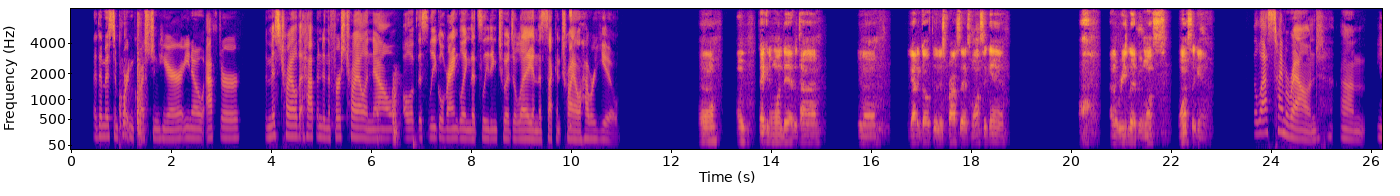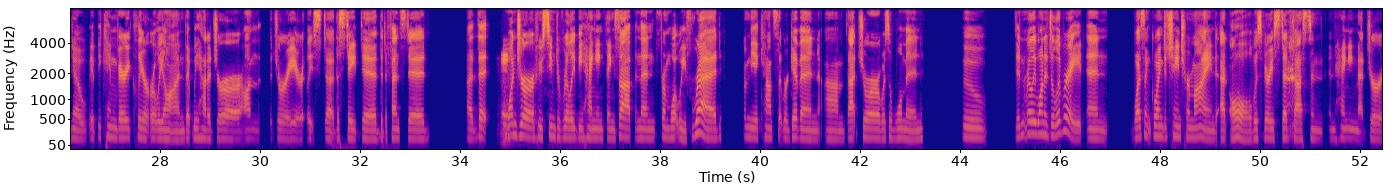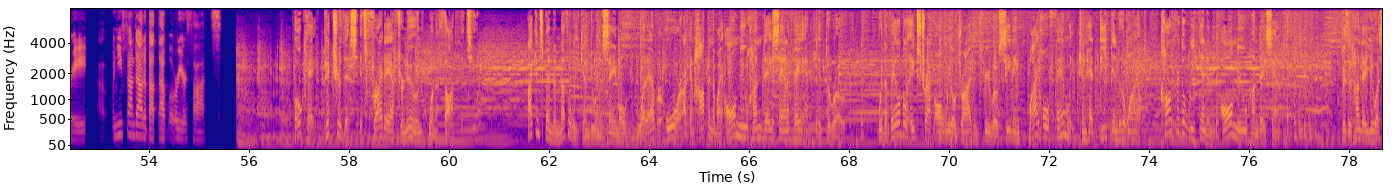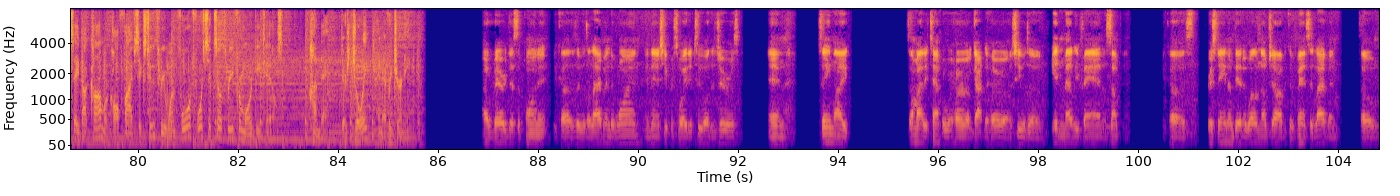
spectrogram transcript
uh, the most important question here. You know, after the mistrial that happened in the first trial, and now all of this legal wrangling that's leading to a delay in the second trial. How are you? Um, I'm taking it one day at a time. You know, you got to go through this process once again. Got to relive it once, once again. The last time around, um, you know, it became very clear early on that we had a juror on the jury, or at least uh, the state did, the defense did, uh, that Mhm. one juror who seemed to really be hanging things up. And then from what we've read from the accounts that were given, um, that juror was a woman who didn't really want to deliberate and wasn't going to change her mind at all, was very steadfast in, in hanging that jury. Uh, when you found out about that, what were your thoughts? Okay, picture this. It's Friday afternoon when a thought hits you. I can spend another weekend doing the same old whatever, or I can hop into my all new Hyundai Santa Fe and hit the road. With available HTRAC, all wheel drive, and three row seating, my whole family can head deep into the wild. Conquer the weekend in the all new Hyundai Santa Fe. Visit HyundaiUSA.com or call 562-314-4603 for more details. Hyundai, there's joy in every journey. I was very disappointed because it was 11 to 1, and then she persuaded two other jurors, and seemed like somebody tampered with her or got to her, or she was a hidden Melly fan or something. Because Christine them did a well enough job to convince 11, so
